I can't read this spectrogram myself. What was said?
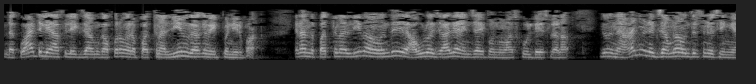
இந்த குவார்டர்லி ஆஃபில் எக்ஸாமுக்கு அப்புறம் வர பத்து நாள் லீவுக்காக வெயிட் பண்ணிருப்பான். ஏன்னா அந்த பத்து நாள் லீவ் அவன் வந்து அவ்வளோ ஜாலியா என்ஜாய் பண்ணுவான் ஸ்கூல் டேஸ்லலாம் இது இந்த ஆனுவல் எக்ஸாம்லாம் வந்துருச்சுன்னு வச்சுங்க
